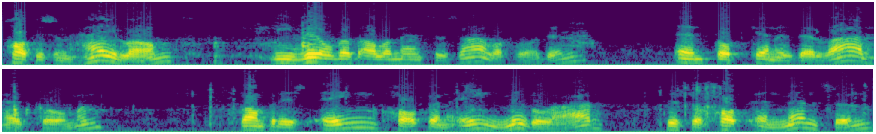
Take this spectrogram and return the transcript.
God is een heiland die wil dat alle mensen zalig worden en tot kennis der waarheid komen. Want er is één God en één middelaar tussen God en mensen,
